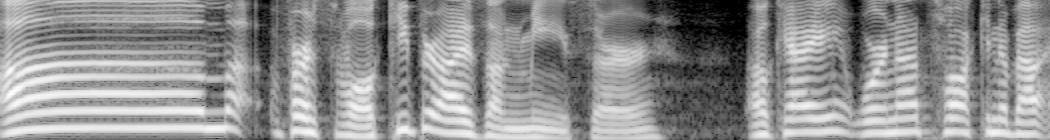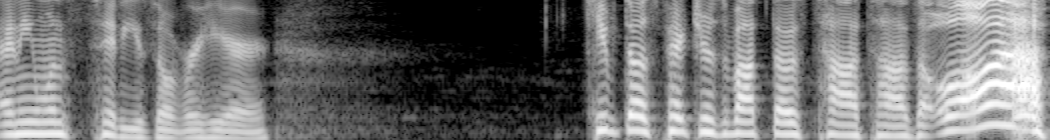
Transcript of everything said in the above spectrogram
Um, first of all, keep your eyes on me, sir. Okay? We're not talking about anyone's titties over here. Keep those pictures about those tatas. Oh, ah!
